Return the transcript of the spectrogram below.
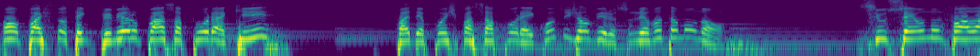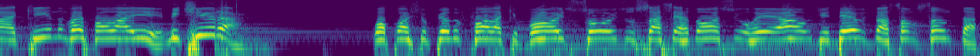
ó, o pastor tem que primeiro passa por aqui, para depois passar por aí. Quantos já ouviram isso? Não levanta a mão, não. Se o Senhor não falar aqui, não vai falar aí. Mentira! O apóstolo Pedro fala que vós sois o sacerdócio real de Deus, nação santa,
